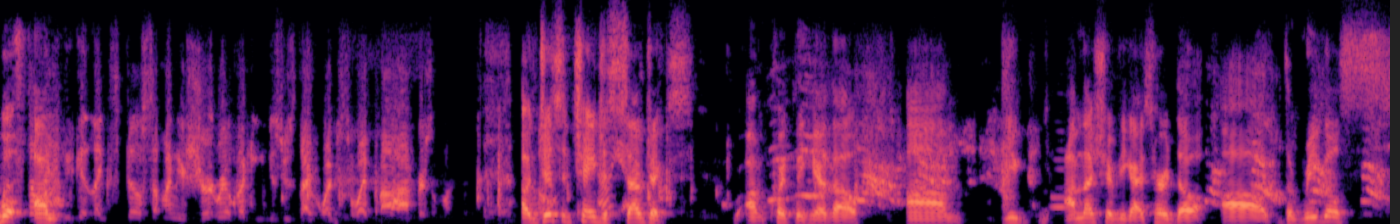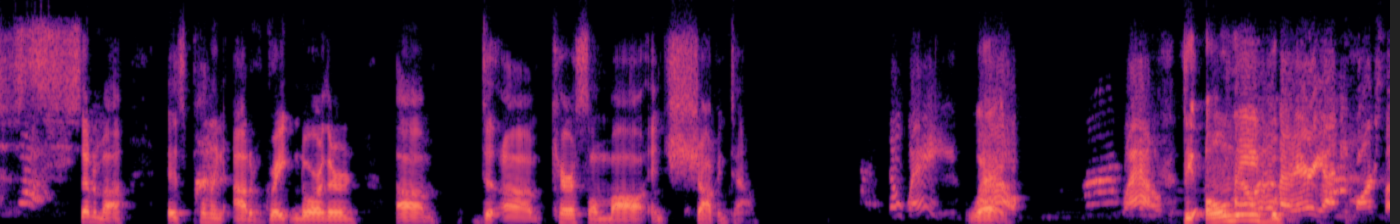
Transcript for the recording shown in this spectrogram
Well, Still, um, if you get like spill something on your shirt real quick, you can just use diaper wipes to wipe it off or something. uh, just to change the Hell yeah. subjects, um, quickly here though, um, you, I'm not sure if you guys heard though, uh, the Regal S- Cinema is pulling out of Great Northern, um, d- um, Carousel Mall in Shoppingtown. No way. Way. Wow. Wow. The I only don't live in that area anymore, so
